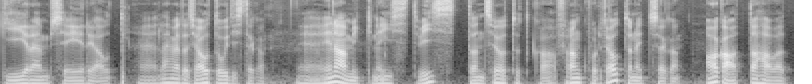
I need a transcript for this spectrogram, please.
kiirem seeriaauto. Lähme edasi autouudistega. enamik neist vist on seotud ka Frankfurdi autonäitusega, aga tahavad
